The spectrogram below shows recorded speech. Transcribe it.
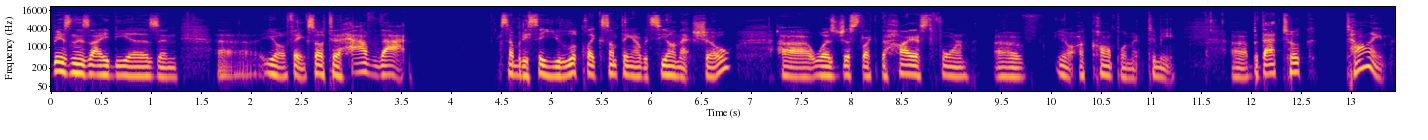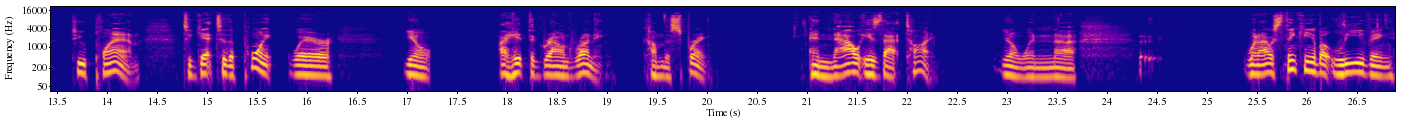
business ideas and, uh, you know, things. So to have that, somebody say you look like something I would see on that show, uh, was just like the highest form of you know a compliment to me. Uh, but that took time to plan to get to the point where you know I hit the ground running come the spring, and now is that time. You know when uh, when I was thinking about leaving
